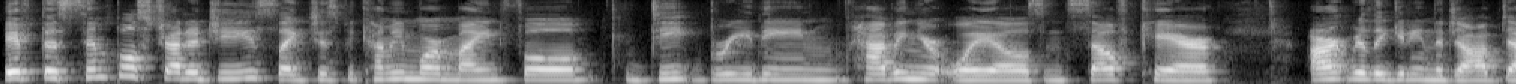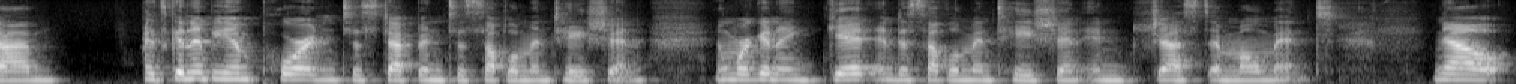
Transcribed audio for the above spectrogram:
if the simple strategies like just becoming more mindful, deep breathing, having your oils, and self care aren't really getting the job done, it's going to be important to step into supplementation. And we're going to get into supplementation in just a moment. Now,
